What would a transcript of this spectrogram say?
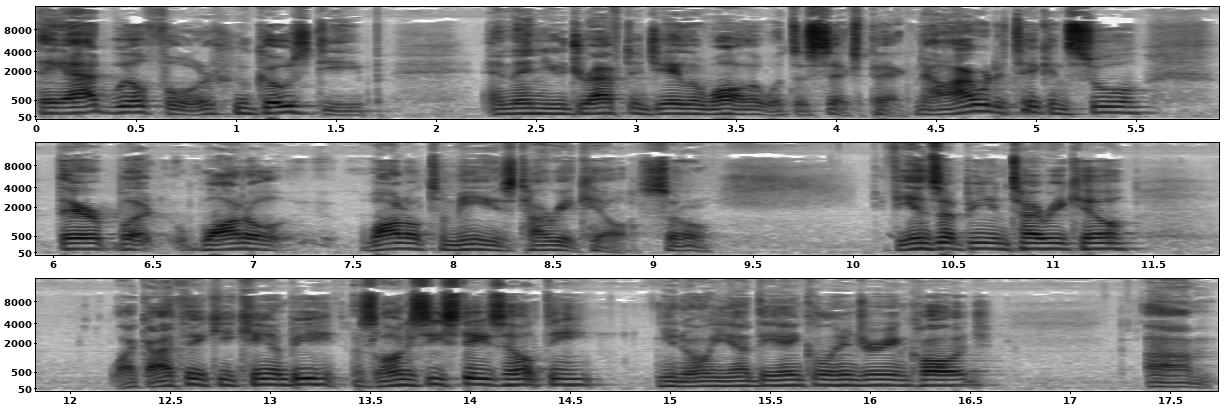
They add Will Fuller, who goes deep, and then you drafted Jaylen Waddle with the sixth pick. Now, I would have taken Sewell there, but Waddle, Waddle to me is Tyreek Hill. So if he ends up being Tyreek Hill, like I think he can be, as long as he stays healthy, you know, he had the ankle injury in college. Um,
